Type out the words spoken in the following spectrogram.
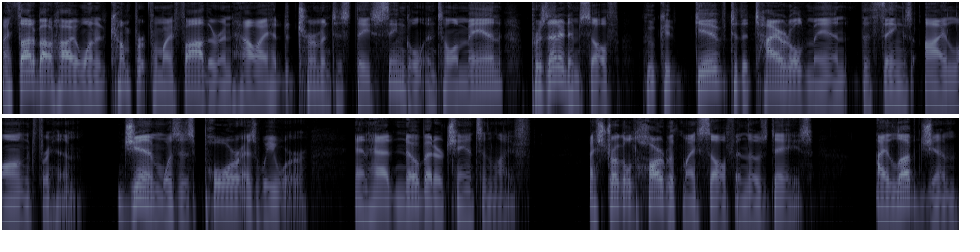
I thought about how I wanted comfort from my father and how I had determined to stay single until a man presented himself who could give to the tired old man the things I longed for him. Jim was as poor as we were and had no better chance in life. I struggled hard with myself in those days. I loved Jim,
